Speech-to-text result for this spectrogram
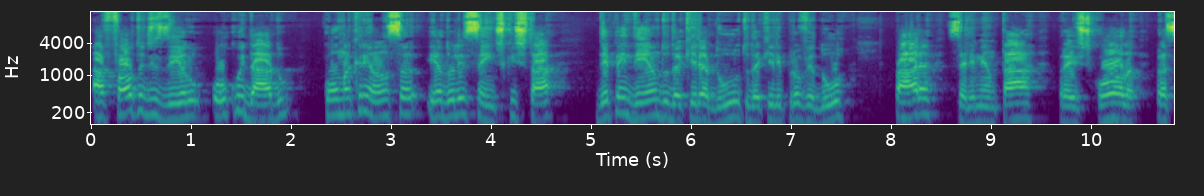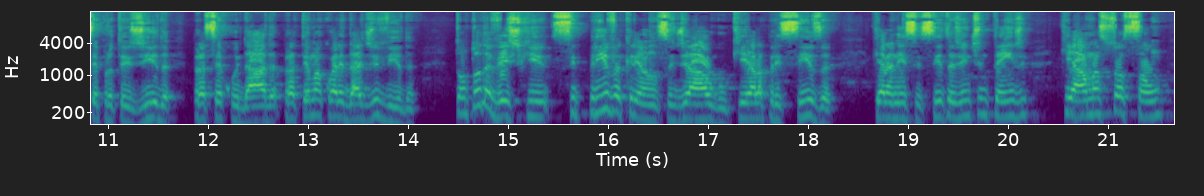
a falta de zelo ou cuidado com uma criança e adolescente que está dependendo daquele adulto, daquele provedor para se alimentar, para a escola, para ser protegida, para ser cuidada, para ter uma qualidade de vida. Então, toda vez que se priva a criança de algo que ela precisa, que ela necessita, a gente entende que há uma situação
